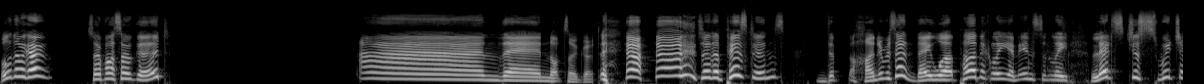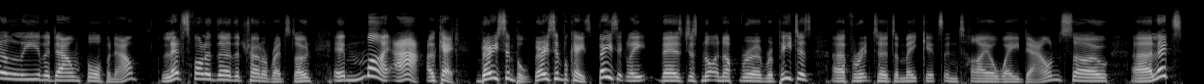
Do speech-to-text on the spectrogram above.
Oh, there we go. So far so good. And they're not so good. so the Pistons 100%. They work perfectly and instantly. Let's just switch a lever down for for now. Let's follow the, the trail of redstone. It might... Ah, okay. Very simple. Very simple case. Basically, there's just not enough re repeaters uh, for it to, to make its entire way down. So uh, let's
